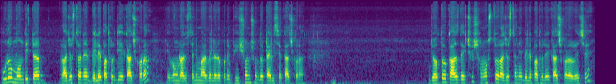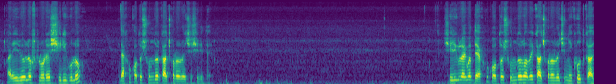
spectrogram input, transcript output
পুরো মন্দিরটা রাজস্থানের বেলে পাথর দিয়ে কাজ করা এবং রাজস্থানী মার্বেলের ওপরে ভীষণ সুন্দর টাইলসের কাজ করা। যত কাজ দেখছ, সমস্ত রাজস্থানে বেলেপাথরের কাজ করা রয়েছে। আর এই হলো ফ্লোরের সিঁড়িগুলো। দেখো কত সুন্দর কাজ করা রয়েছে সিঁড়িতে। সিঁড়িগুলো একবার দেখো কত সুন্দরভাবে কাজ করা রয়েছে, নিখুঁত কাজ।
